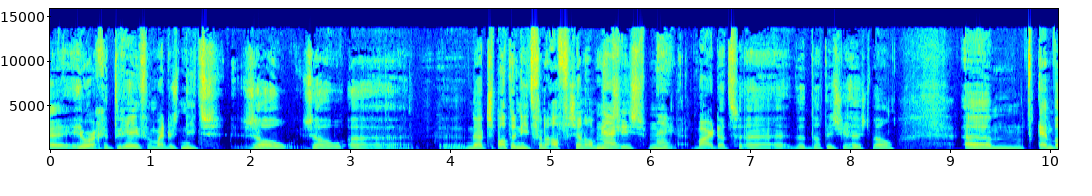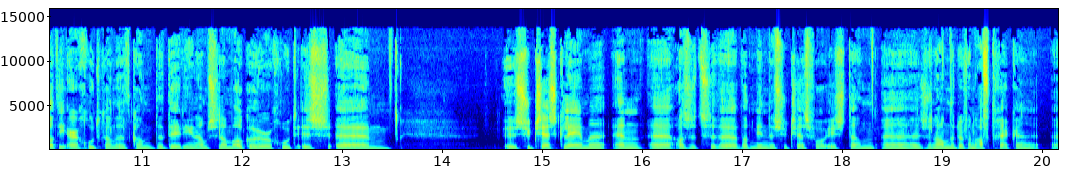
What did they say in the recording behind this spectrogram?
Heel erg gedreven, maar dus niet zo... zo Uh, nou, het spat er niet vanaf, zijn ambities. Nee, nee. Maar dat, dat, dat, is juist wel. Um, en wat hij erg goed kan dat, kan, dat deed hij in Amsterdam ook al heel erg goed... is um, eh, succes claimen. En eh, als het eh, wat minder succesvol is, dan eh, zijn handen ervan aftrekken. Eh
